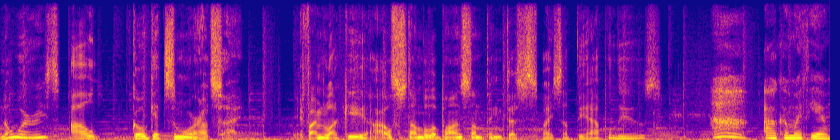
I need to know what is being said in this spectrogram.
No worries. I'll go get some more outside. If I'm lucky, I'll stumble upon something to spice up the apple dews. I'll come with you.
